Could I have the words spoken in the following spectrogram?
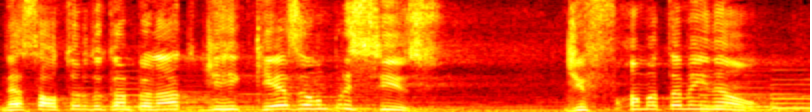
nessa altura do campeonato de riqueza eu não preciso, de fama também não.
